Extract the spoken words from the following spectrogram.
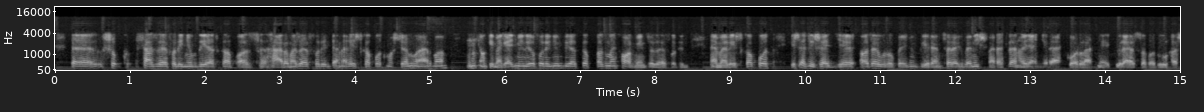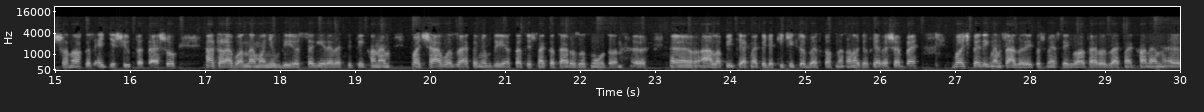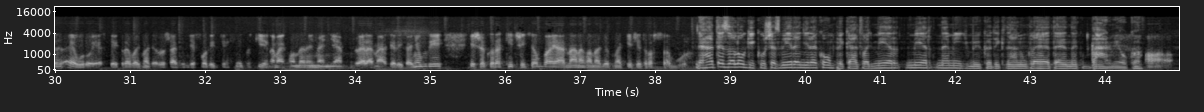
sok 100 ezer forint nyugdíjat kap, az 3 ezer forint emelést kapott most januárban, aki meg 1 millió forint nyugdíjat kap, az meg 30 ezer forint emelést kapott, és ez is egy az európai nyugdíjrendszerekben ismeretlen, hogy ennyire korlát nélkül elszabadulhassanak. Az egyes juttatások általában nem a nyugdíj összegére vetítik, hanem vagy sávozzák a nyugdíjakat, és meghatározott módon ö, ö, állapítják meg, hogy a kicsik többet kapnak, a nagyot kevesebbet, vagy pedig nem százalékos mértékben határozzák meg, hanem euróértékre, vagy Magyarország ugye forint értékre kéne megmondani, hogy mennyivel emelkedik a nyugdíj, és akkor a kicsik jobban járnának, a nagyok meg kicsit rosszabbul. De hát ez a logikus, ez miért ennyire komplikált, vagy miért, miért nem így működik nálunk? Lehet -e ennek bármi oka? A,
